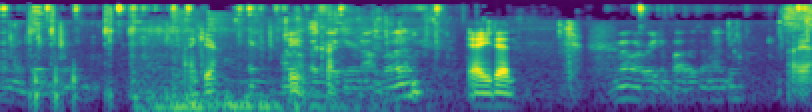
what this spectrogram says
I'm gonna play here. Thank you. I don't know Jesus Christ. not, you Yeah, you did. might want to region this in. Oh, yeah.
